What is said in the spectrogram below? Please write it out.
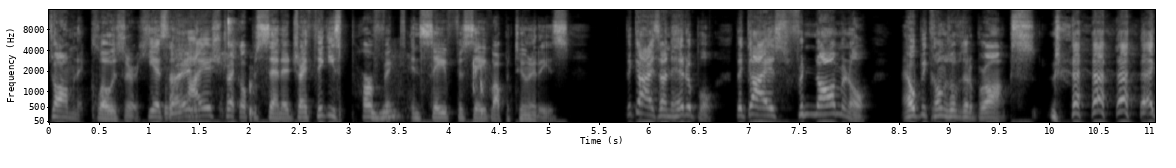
dominant closer. He has the Right? highest strikeout percentage. I think he's perfect Mm-hmm. in save for save opportunities. The guy's unhittable. The guy is phenomenal. I hope he comes over to the Bronx. I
